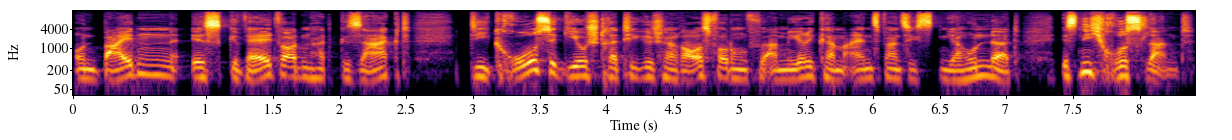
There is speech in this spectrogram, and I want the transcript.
Und Biden ist gewählt worden, hat gesagt, die große geostrategische Herausforderung für Amerika im 21. Jahrhundert ist nicht Russland,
